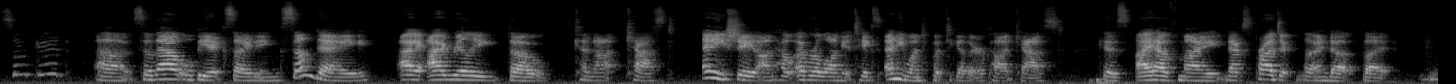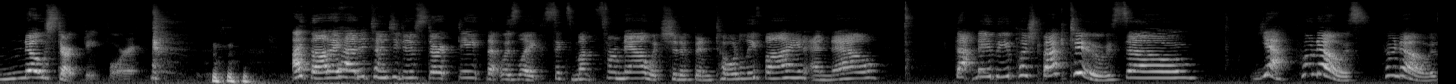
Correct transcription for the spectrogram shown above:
So good. Uh, so that will be exciting. Someday, I, I really, though, cannot cast any shade on however long it takes anyone to put together a podcast because I have my next project lined up, but no start date for it. I thought I had a tentative start date that was like six months from now, which should have been totally fine, and now that may be pushed back too. So, yeah, who knows? Who knows?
